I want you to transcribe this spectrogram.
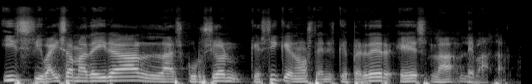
y si vais a Madeira la excursión que sí que no os tenéis que perder es la levada.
